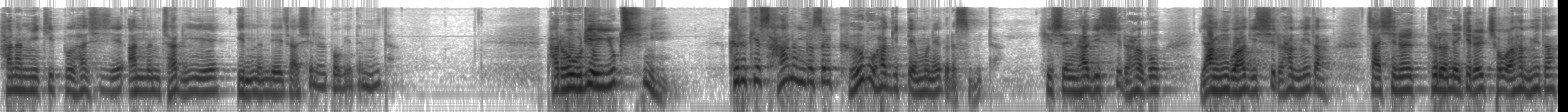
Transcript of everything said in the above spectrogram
하나님이 기뻐하시지 않는 자리에 있는 내 자신을 보게 됩니다. 바로 우리의 육신이 그렇게 사는 것을 거부하기 때문에 그렇습니다. 희생하기 싫어하고 양보하기 싫어합니다. 자신을 드러내기를 좋아합니다.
